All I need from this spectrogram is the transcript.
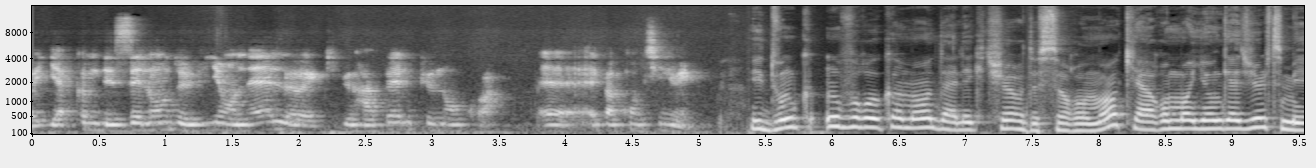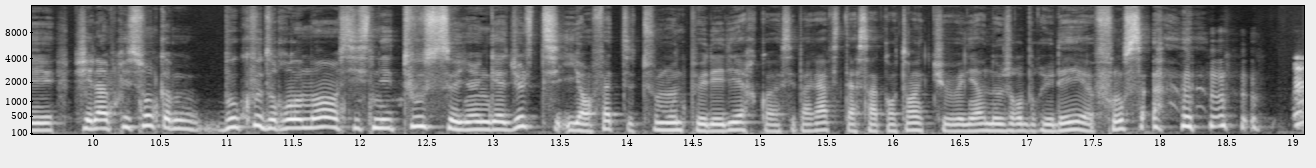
il y a comme des élans de vie en elle qui lui rappellent que non, quoi, elle va continuer. Et donc, on vous recommande la lecture de ce roman, qui est un roman young adult, mais j'ai l'impression, comme beaucoup de romans, si ce n'est tous young adult, et en fait, tout le monde peut les lire, quoi. C'est pas grave, si t'as 50 ans et que tu veux lire Nos jours brûlés, euh, fonce. ouais,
